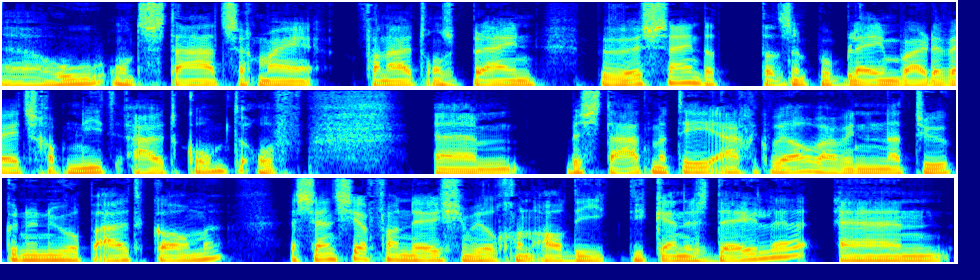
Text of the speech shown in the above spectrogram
uh, hoe ontstaat zeg maar vanuit ons brein bewustzijn. Dat, dat is een probleem waar de wetenschap niet uitkomt. Of um, bestaat materie eigenlijk wel, waar we in de natuur kunnen nu op uitkomen. Essentia Foundation wil gewoon al die, die kennis delen. En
